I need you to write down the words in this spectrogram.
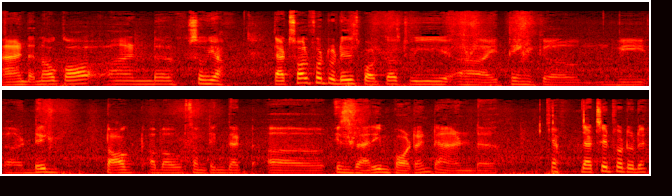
And now call and uh, so yeah. That's all for today's podcast. We uh, i think uh, we uh, did talked about something that uh, is very important. And yeah that's it for today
